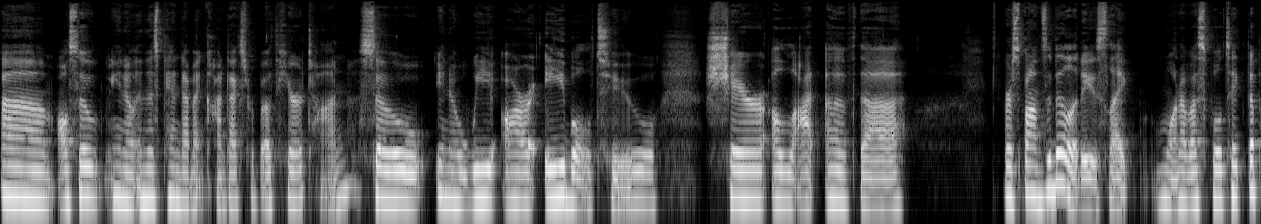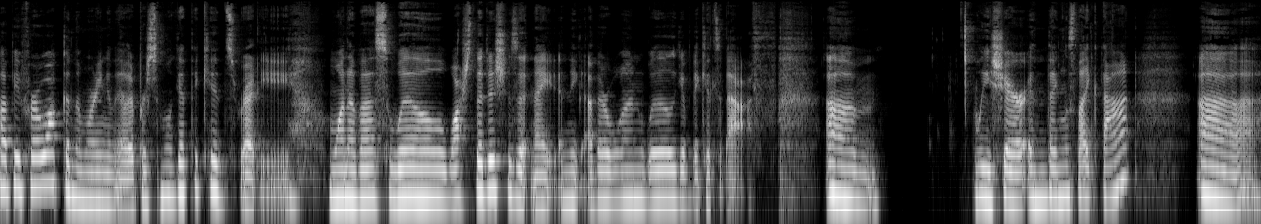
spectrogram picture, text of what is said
Um, also, you know, in this pandemic context, we're both here a ton. So, you know, we are able to share a lot of the responsibilities. Like one of us will take the puppy for a walk in the morning and the other person will get the kids ready. One of us will wash the dishes at night and the other one will give the kids a bath. Um, we share in things like that. Uh,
